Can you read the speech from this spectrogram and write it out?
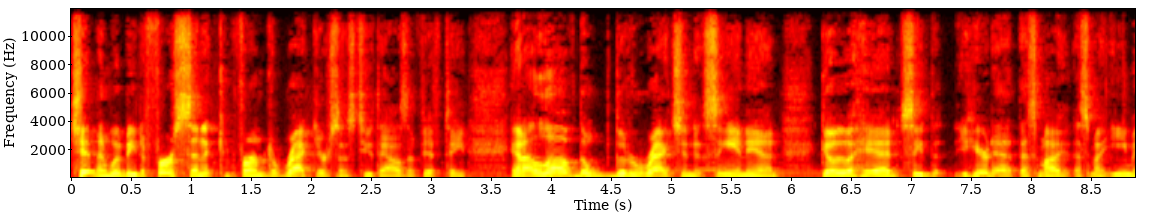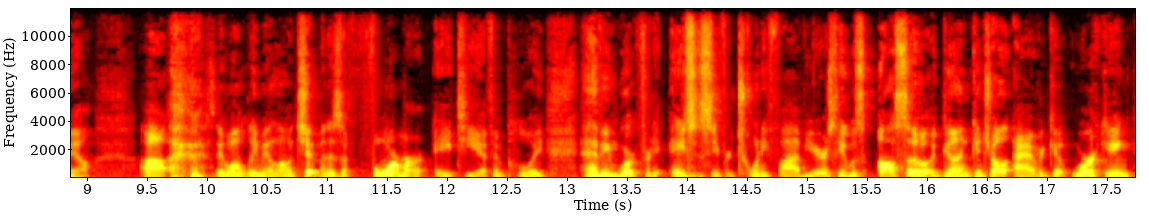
Chipman would be the first Senate confirmed director since 2015. And I love the, the direction that CNN go ahead. See, you hear that? That's my that's my email. Uh, they won't leave me alone. Chipman is a former ATF employee, having worked for the agency for 25 years. He was also a gun control advocate, working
